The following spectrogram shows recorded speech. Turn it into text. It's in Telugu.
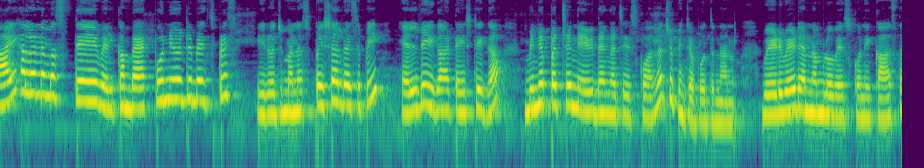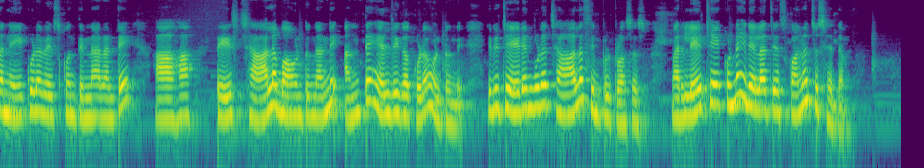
హాయ్ హలో నమస్తే. Welcome back Purna YouTube express ఈరోజు మన స్పెషల్ రెసిపీ హెల్దీగా టేస్టీగా మినపచ్చని ఏ విధంగా చేసుకోవాలో చూపించబోతున్నాను. వేడివేడి అన్నంలో వేసుకొని కాస్త నెయ్యి కూడా వేసుకొని తిన్నారంటే ఆహా టేస్ట్ చాలా బాగుంటుందండి. అంతే హెల్దీగా కూడా ఉంటుంది. ఇది చేయడం కూడా చాలా సింపుల్ ప్రాసెస్. మరి లేట్ చేయకుండా ఇది ఎలా చేసుకోవాలో చూసేద్దాం.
